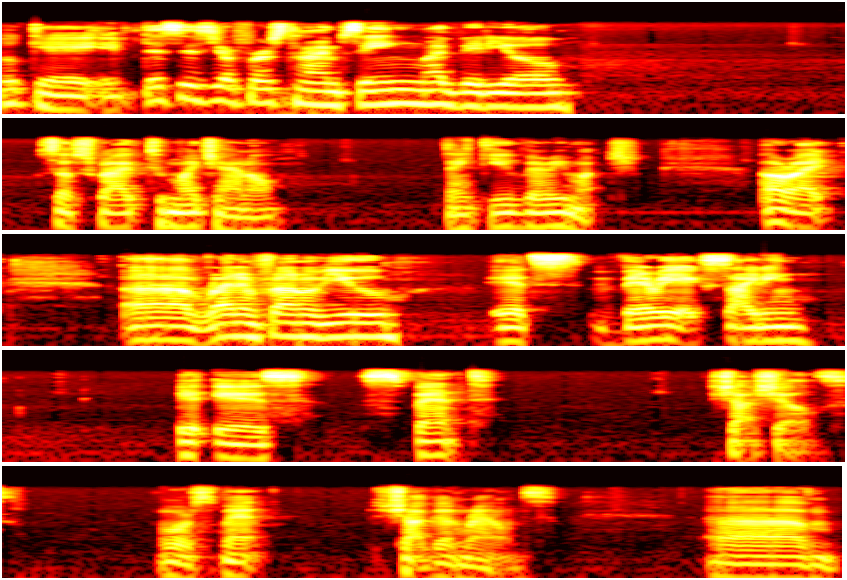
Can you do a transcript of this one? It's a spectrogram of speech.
Okay, if this is your first time seeing my video, subscribe to my channel. Thank you very much. All right, uh, right in front of you, it's very exciting. It is spent shot shells or spent shotgun rounds. Um,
